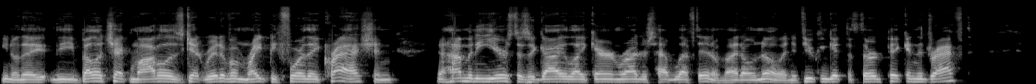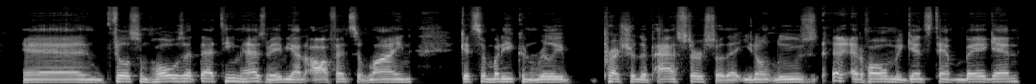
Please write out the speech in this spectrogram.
you know the the Belichick model is get rid of him right before they crash, and now, how many years does a guy like Aaron Rodgers have left in him? I don't know. And if you can get the third pick in the draft and fill some holes that that team has, maybe on offensive line, get somebody who can really pressure the passer so that you don't lose at home against Tampa Bay again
